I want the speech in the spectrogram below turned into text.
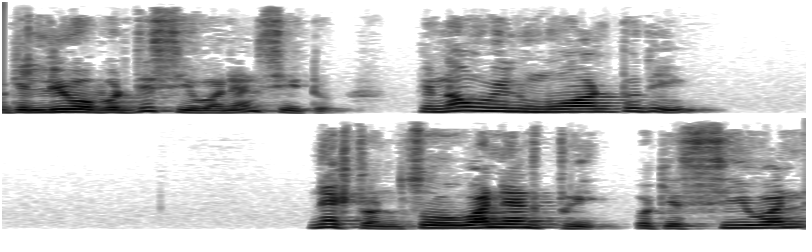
Okay leave about the c1 and c2 okay now we will move on to the next one. So 1 and 3 okay c1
